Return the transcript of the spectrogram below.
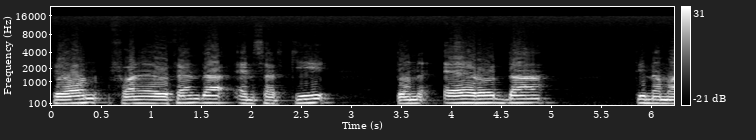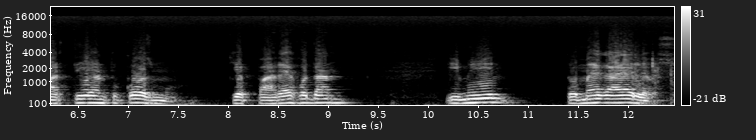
Θεόν φανερωθέντα εν σαρκή τον έρωτα την αμαρτία του κόσμου και παρέχονταν ημίν το Μέγα Έλεος.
